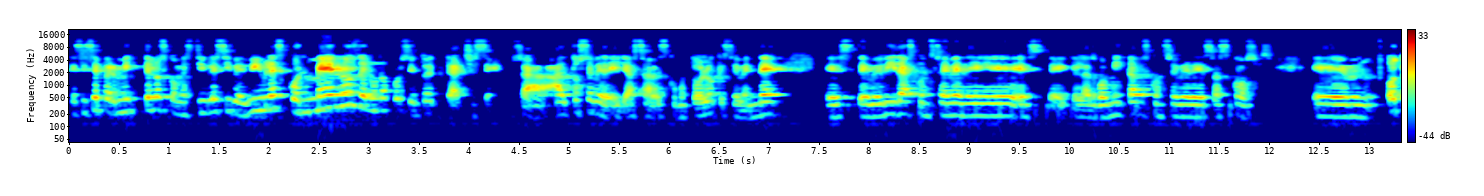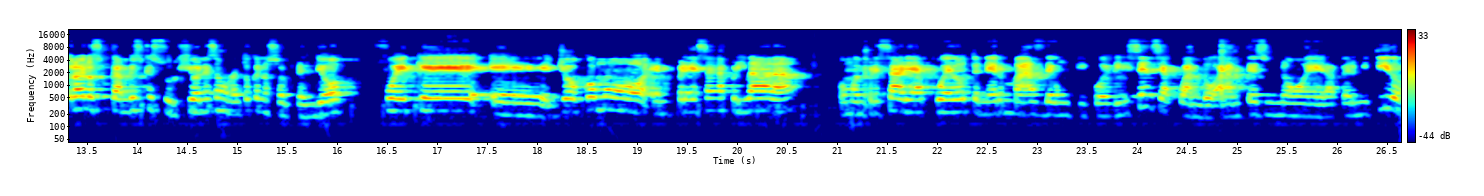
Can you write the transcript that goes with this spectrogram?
que sí se permiten los comestibles y bebibles con menos del 1% de THC, o sea, alto CBD, ya sabes, como todo lo que se vende, este, bebidas con CBD, este, las gomitas con CBD, esas cosas. Em, otro de los cambios que surgió en ese momento que nos sorprendió fue que eh, yo como empresa privada, como empresaria, puedo tener más de un tipo de licencia cuando antes no era permitido.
